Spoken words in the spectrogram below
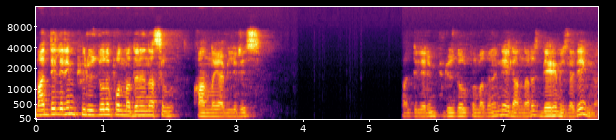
Maddelerin pürüzlü olup olmadığını nasıl anlayabiliriz? Maddelerin pürüzlü olup olmadığını neyle anlarız? Derimizle değil mi?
